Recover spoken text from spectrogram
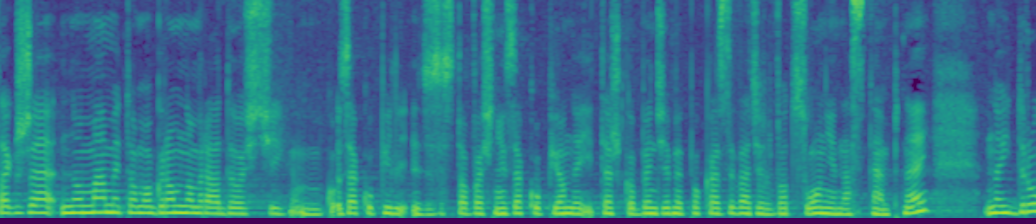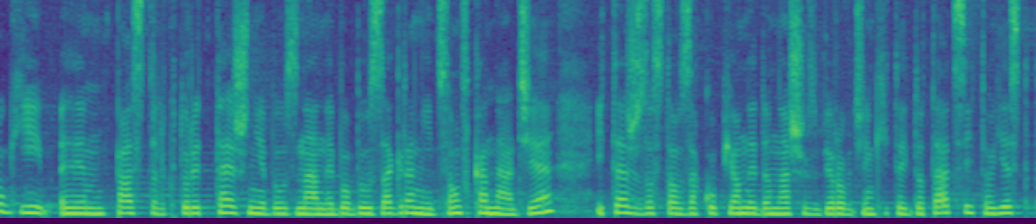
Także no, mamy tą ogromną radość i mm, zakupili, został właśnie zakupiony i też go będziemy pokazywać w odsłonie następnej. No i drugi ym, pastel, który też nie był znany, bo był za granicą w Kanadzie i też został zakupiony do naszych zbiorów dzięki tej dotacji, to jest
